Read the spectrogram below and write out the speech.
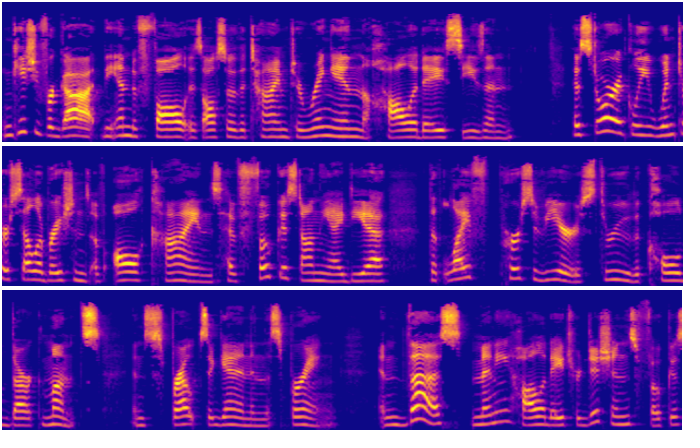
In case you forgot, the end of fall is also the time to ring in the holiday season. Historically, winter celebrations of all kinds have focused on the idea that life perseveres through the cold, dark months and sprouts again in the spring. And thus, many holiday traditions focus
